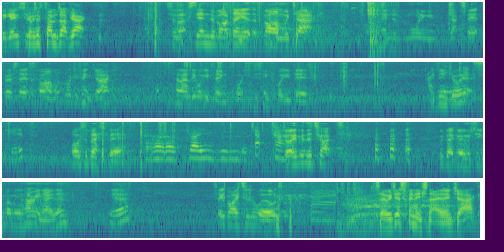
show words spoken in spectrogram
There we go. So Give us a thumbs up, Jack. So that's the end of our day at the farm with Jack. End of the morning, Jack's day, first day at the farm. What, what do you think, Jack? Tell Andy what you think. What did you think of what you did? I Did you think enjoy it? good. What was the best bit? Uh, driving the tractor. Driving the tractor. we better go and see Mummy and Harry now then. Yeah? Say bye to the world. so we just finished now then, Jack.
